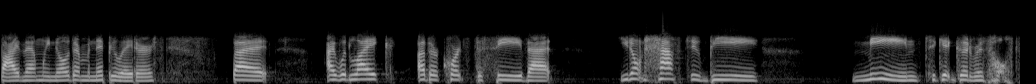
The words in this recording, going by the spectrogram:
by them. We know they're manipulators. But I would like other courts to see that you don't have to be mean to get good results.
